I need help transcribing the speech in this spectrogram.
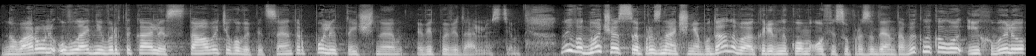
нова роль у владній вертикалі ставить його в епіцентр політичної відповідальності. Ну і водночас призначення Буданова керівником офісу президента викликало і хвилю,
